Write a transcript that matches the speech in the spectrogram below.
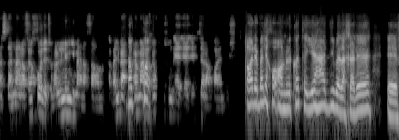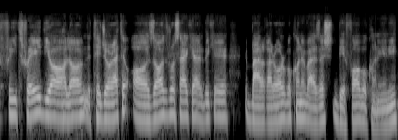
مثلا منافع خودتون. حالا نمیگی منافع آمریکا ولی برای منافع خودتون احترام قائل باشید. آره ولی خب آمریکا تا یه حدی بالاخره فری ترید یا حالا تجارت آزاد رو سعی کرده که برقرار بکنه و ازش دفاع بکنه. یعنی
